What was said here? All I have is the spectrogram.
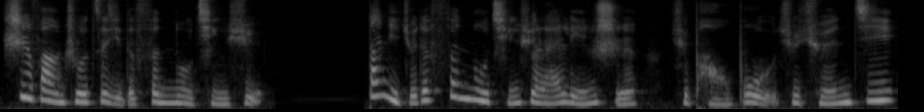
释放出自己的愤怒情绪。当你觉得愤怒情绪来临时，去跑步、去拳击、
